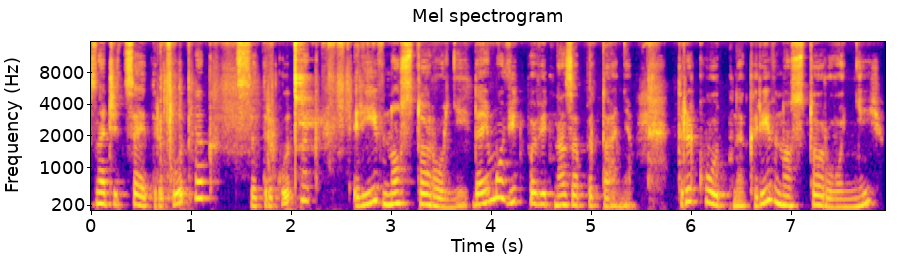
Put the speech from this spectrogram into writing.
Значить, цей трикутник це трикутник рівносторонній. Даємо відповідь на запитання. Трикутник рівносторонній.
